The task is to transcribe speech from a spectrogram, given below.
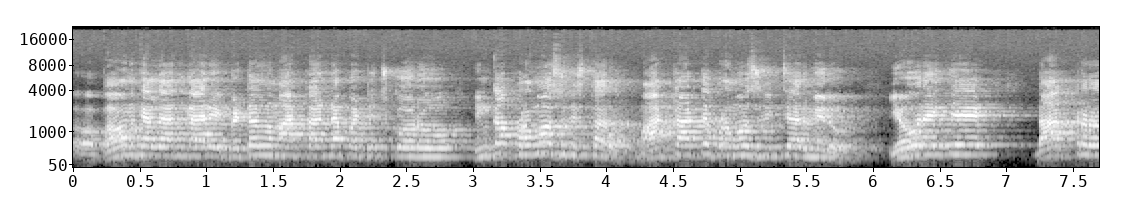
పవన్ కళ్యాణ్ గారి బిడ్డలను మాట్లాడినా పట్టించుకోరు. ఇంకా ప్రమోషన్ ఇస్తారు. మాట్లాడితే ప్రమోషన్ ఇచ్చారు మీరు. ఎవరైతే డాక్టర్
